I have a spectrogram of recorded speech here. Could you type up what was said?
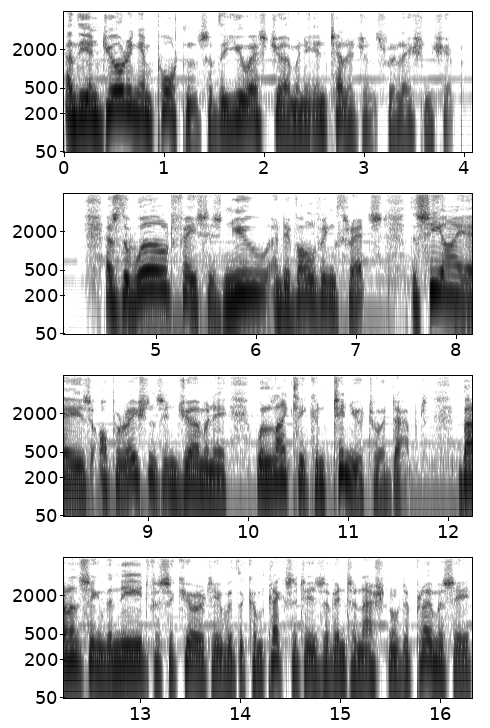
and the enduring importance of the US-Germany intelligence relationship. As the world faces new and evolving threats, the CIA's operations in Germany will likely continue to adapt, balancing the need for security with the complexities of international diplomacy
